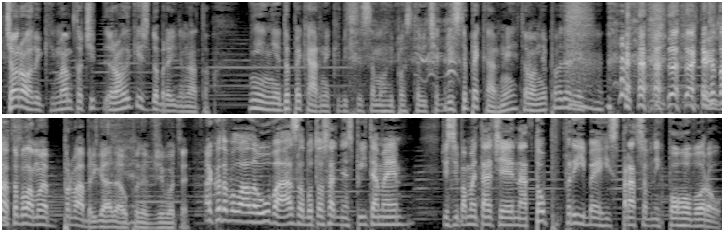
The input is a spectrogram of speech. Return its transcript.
čo rohlíky? Mám točiť rohlíky? Že dobre, idem na to. Nie, nie, do pekárne, keby ste sa mohli postaviť. Čak vy ste pekár, nie? To vám nepovedali? Takže to, to bola moja prvá brigáda úplne v živote. Ako to bolo ale u vás, lebo to sa dnes pýtame, či si pamätáte na top príbehy z pracovných pohovorov.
